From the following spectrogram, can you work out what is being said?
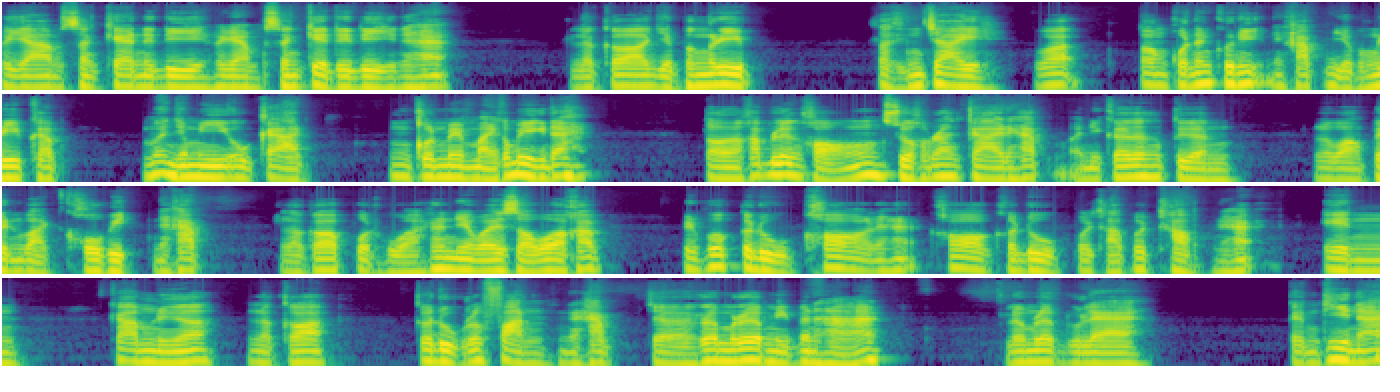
พยายามสังเกตดีๆพยายามสังเกตดีๆนะฮะ แล้วก็อย่าเพิ่งรีบตัดสินใจว่าต้องคนนั้นคนนี้นะครับอย่าเพิ่งรีบครับมื่อยังมีโอกาสคนใหม่ๆก็มีอีกนะต่อครับเรื่องของสุขภาพร่างกายนะครับ อันนี้ก็ต้องเตือนระวังเป็นหวัดโควิดนะครับแล้วก็ปวดหัวท่านเดียวไว้สวครับเป็นพวกกระดูกข้อนะฮะข้อกระดูกปวดขาปวดเข่านะฮะเอ็นกล้ามเนื้อแล้วก็กระดูกและฟันนะครับ จะเริ่มเริ่มมีปัญหา เริ่มเริ่มดูแล เต็มที่นะ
